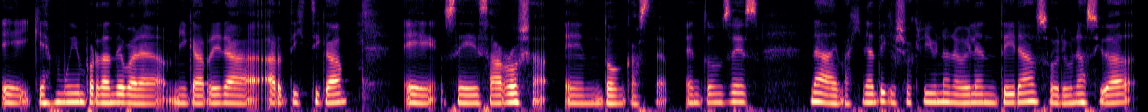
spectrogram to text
eh, y que es muy importante para mi carrera artística, eh, se desarrolla en Doncaster. Entonces, nada, imagínate que yo escribí una novela entera sobre una ciudad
